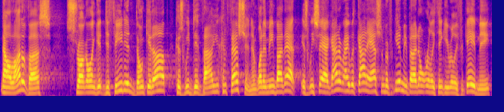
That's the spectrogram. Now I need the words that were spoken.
Now, a lot of us struggle and get defeated, don't get up because we devalue confession. And what I mean by that is we say, I got it right with God, I asked Him to forgive me, but I don't really think He really forgave me.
